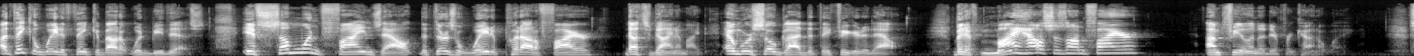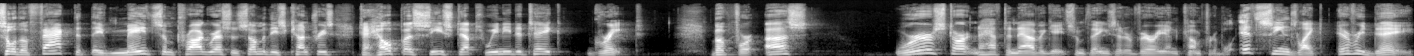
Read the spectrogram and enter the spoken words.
I think a way to think about it would be this if someone finds out that there's a way to put out a fire, that's dynamite, and we're so glad that they figured it out. But if my house is on fire, I'm feeling a different kind of way. So the fact that they've made some progress in some of these countries to help us see steps we need to take, great. But for us, we're starting to have to navigate some things that are very uncomfortable. It seems like every day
